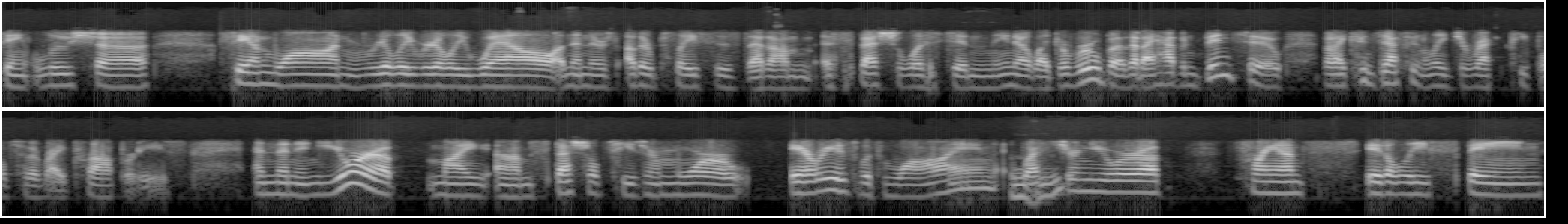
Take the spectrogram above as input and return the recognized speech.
St. Lucia, San Juan really, really well. And then there's other places that I'm a specialist in, you know, like Aruba that I haven't been to, but I can definitely direct people to the right properties. And then in Europe, my um, specialties are more areas with wine, mm-hmm. Western Europe, France, Italy, Spain,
